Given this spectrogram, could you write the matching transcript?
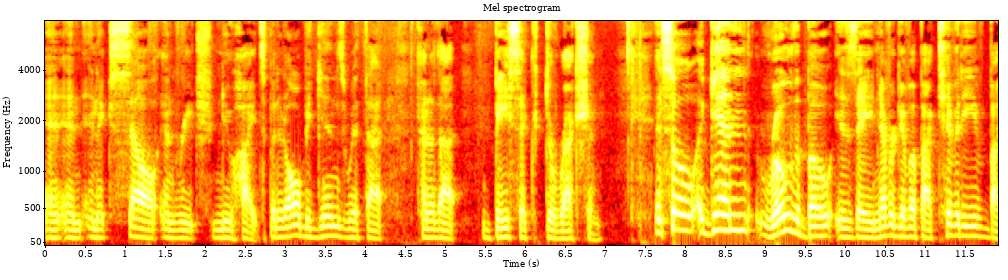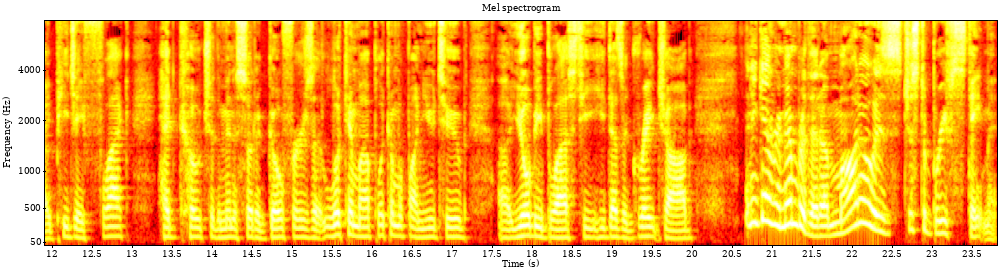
and, and, and excel and reach new heights. But it all begins with that kind of that basic direction. And so, again, Row the Boat is a never give up activity by PJ Fleck, head coach of the Minnesota Gophers. Uh, look him up, look him up on YouTube. Uh, you'll be blessed. He, he does a great job. And again, remember that a motto is just a brief statement.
